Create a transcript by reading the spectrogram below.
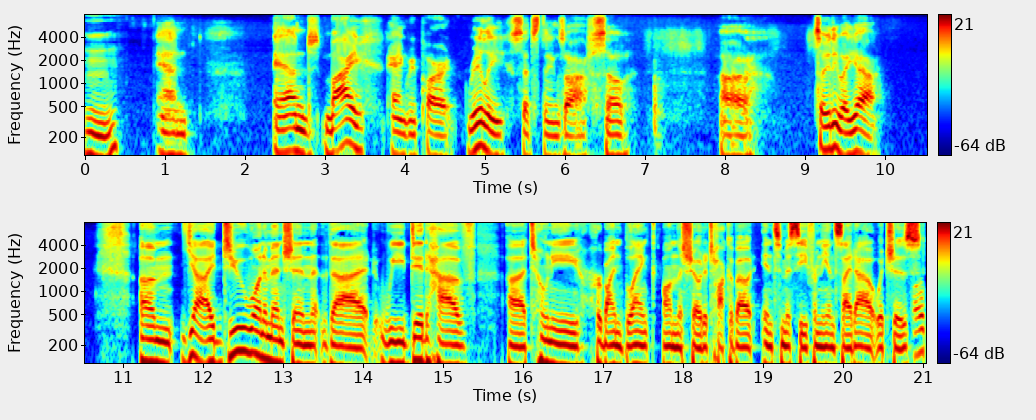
Mm. and and my angry part really sets things off. So uh, so anyway yeah. Um, yeah, I do want to mention that we did have uh, Toni Herbine-Blank on the show to talk about intimacy from the inside out, which is Oh,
